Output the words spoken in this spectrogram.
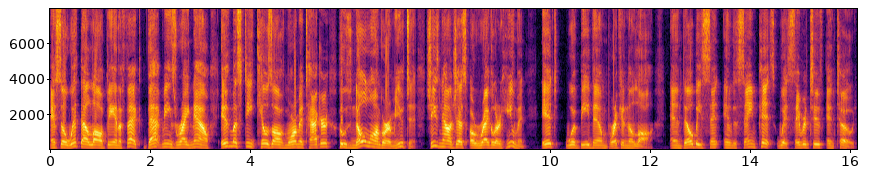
And so, with that law being in effect, that means right now, if Mystique kills off Moira Taggart, who's no longer a mutant, she's now just a regular human, it would be them breaking the law. And they'll be sent in the same pits with Sabretooth and Toad.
